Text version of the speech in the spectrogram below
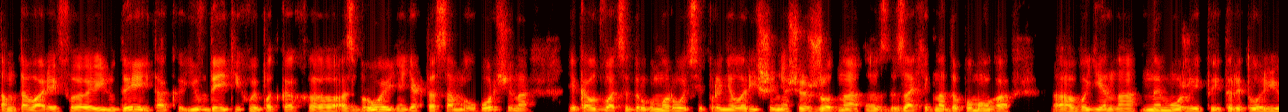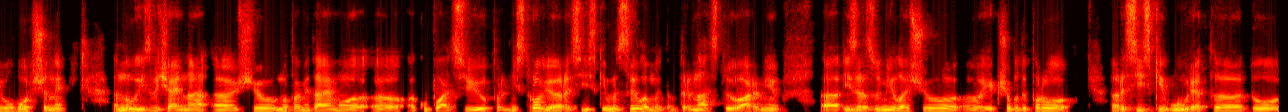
там товарів і людей, так і в деяких випадках озброєння, як та саме Угорщина, яка у 22-му році прийняла рішення, що жодна західна допомога воєнна не може йти територією Угорщини. Ну і звичайно, е, що ми пам'ятаємо е, окупацію Придністров'я російськими силами, там 13-ю армією. Е, І зрозуміло, що е, якщо буде про російський уряд, е, то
